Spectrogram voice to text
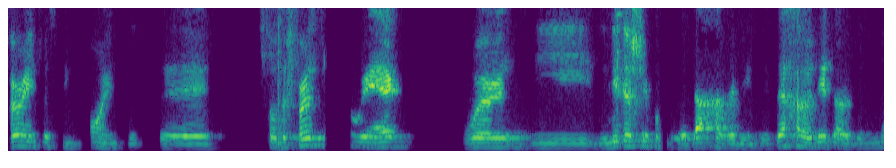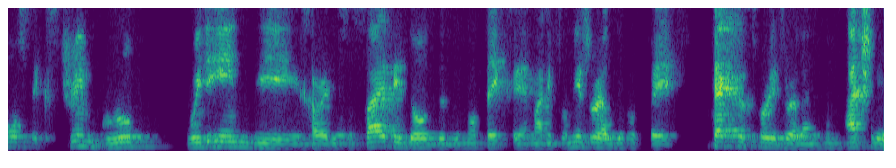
very interesting point. That, uh, so the first to react were the, leadership of the Eda Haredi. The Eda Haredi are the most extreme group within the Haredi society, those that do not take uh, money from Israel, do not pay taxes for Israel, and, and actually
